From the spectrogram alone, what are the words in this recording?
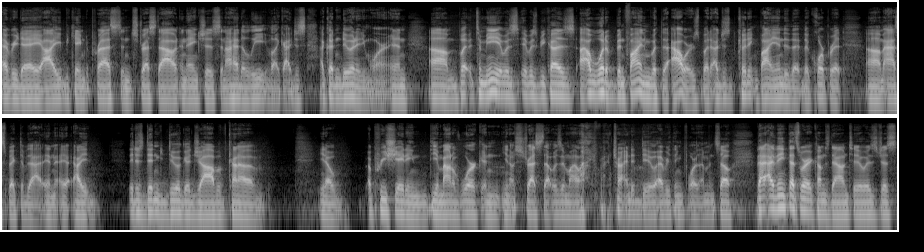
every day. I became depressed and stressed out and anxious and I had to leave. Like I just, I couldn't do it anymore. And, um, but to me, it was, it was because I would have been fine with the hours, but I just couldn't buy into the, the corporate um, aspect of that. And I, I, they just didn't do a good job of kind of you know, appreciating the amount of work and you know stress that was in my life trying to do everything for them. And so that I think that's where it comes down to is just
